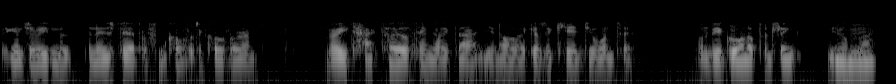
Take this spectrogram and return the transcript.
big into reading the, the newspaper from cover to cover and very tactile thing like that. You know, like as a kid, you want to, you want to be a grown up and drink, you know, Mhm. black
